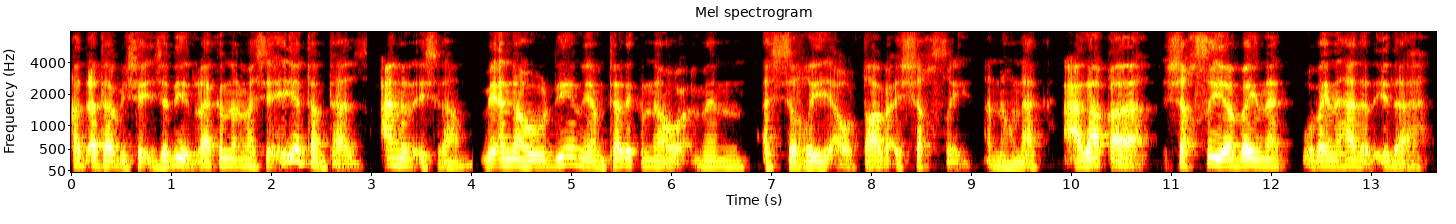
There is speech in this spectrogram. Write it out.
قد أتى بشيء جديد لكن المسيحية تمتاز عن الإسلام بأنه دين يمتلك نوع من السرية أو الطابع الشخصي أن هناك علاقة شخصية بينك وبين هذا الإله.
